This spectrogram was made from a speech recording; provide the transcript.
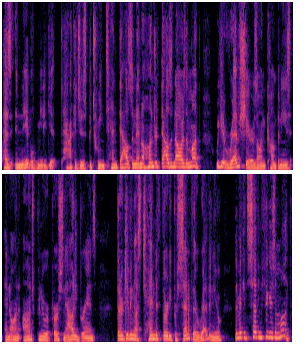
has enabled me to get packages between 10,000 and $100,000 a month. We get rev shares on companies and on entrepreneur personality brands that are giving us 10 to 30% of their revenue. They're making seven figures a month.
